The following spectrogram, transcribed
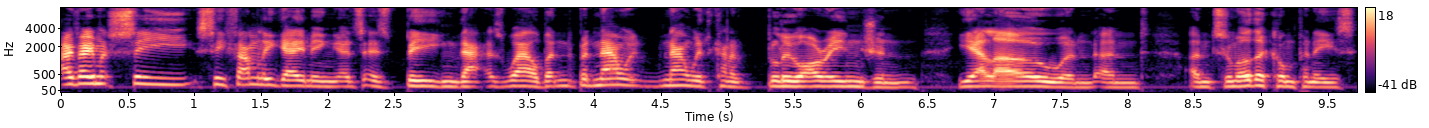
I very much see see family gaming as, as being that as well, but but now now with kind of blue orange and yellow and and and some other companies,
